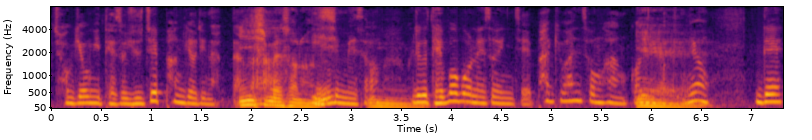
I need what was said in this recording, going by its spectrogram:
적용이 돼서 유죄 판결이 났다가 2심에서는? 2심에서 음. 그리고 대법원에서 이제 파기환송한 예. 건이거든요. 근데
